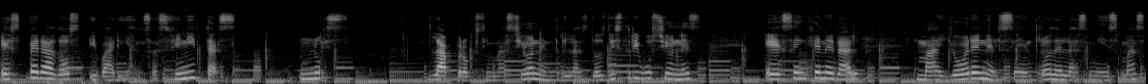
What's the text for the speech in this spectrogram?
esperados y varianzas finitas. La aproximación entre las dos distribuciones es en general mayor en el centro de las mismas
